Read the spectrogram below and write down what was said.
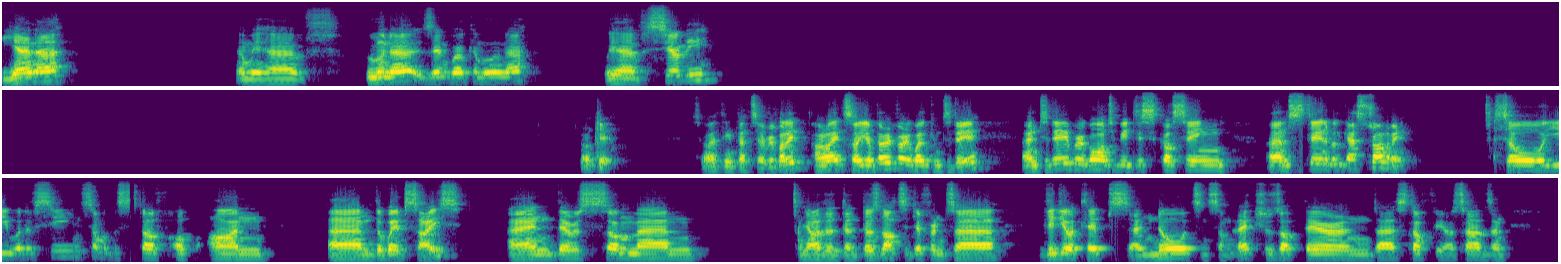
Yana. And we have Una is in. Welcome, Una. We have Shirley. Okay, so I think that's everybody. All right, so you're very, very welcome today. And today we're going to be discussing um, sustainable gastronomy. So you would have seen some of the stuff up on um, the website, and there was some, um, you know, the, the, there's lots of different uh, video clips and notes and some lectures up there and uh, stuff for yourselves. And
